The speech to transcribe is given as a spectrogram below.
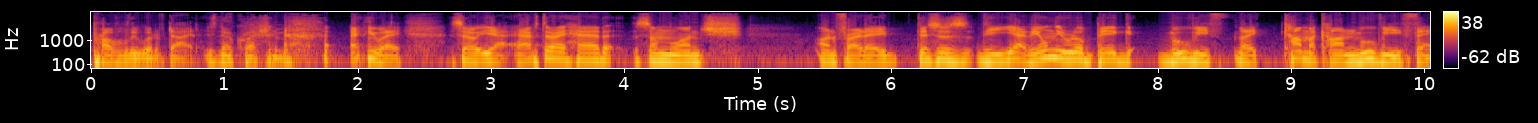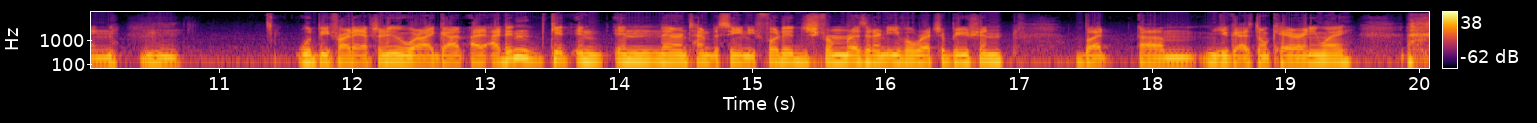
probably would have died There's no question about it. anyway, so yeah, after I had some lunch on Friday, this is the yeah the only real big movie like Comic Con movie thing would be Friday afternoon where I got I, I didn't get in in there in time to see any footage from Resident Evil Retribution, but um, you guys don't care anyway.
